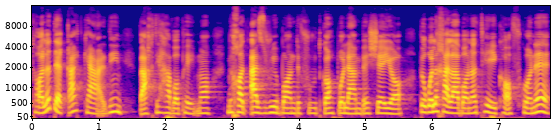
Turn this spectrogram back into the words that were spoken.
تا حالا دقت کردین وقتی هواپیما می‌خواد از روی باند فرودگاه بلند بشه یا به قول خلبانا take off کنه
